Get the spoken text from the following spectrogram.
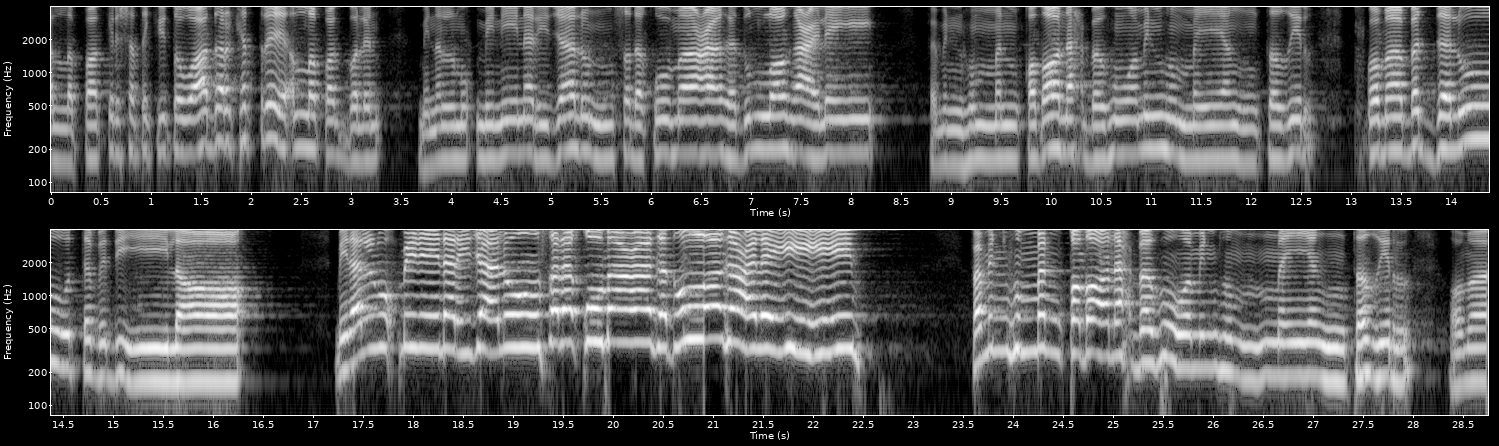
আল্লাহ পাকের সাথে কৃত ওয়াদার ক্ষেত্রে আল্লাহ পাক বলেন মিনাল মুমিনিনা রিজালুন সাদাকু মা আহাদুল্লাহ আলাইহি فمنهم من قضى نحبه ومنهم من ينتظر وما بدلوا تبديلا من المؤمنين رجال صدقوا ما عاهدوا الله عليه فمنهم من قضى نحبه ومنهم من ينتظر ওমা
